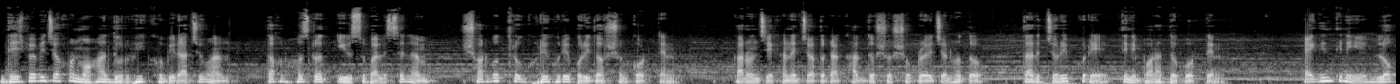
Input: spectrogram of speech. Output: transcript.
দেশব্যাপী যখন মহা দুর্ভিক্ষ বিরাজমান, তখন হজরত ইউসুফ আলাইসাল্লাম সর্বত্র ঘুরে ঘুরে পরিদর্শন করতেন, কারণ যেখানে যতটা খাদ্যশস্য প্রয়োজন হতো, তার জরিপ করে তিনি বরাদ্দ করতেন। একদিন তিনি লোক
